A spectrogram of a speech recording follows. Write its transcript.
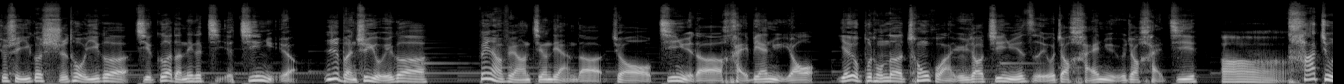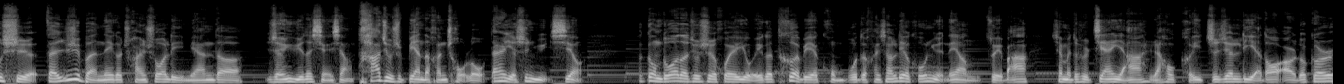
就是一个石头一个几个的那个几姬女。日本是有一个非常非常经典的叫姬女的海边女妖，也有不同的称呼啊，有个叫姬女子，有叫海女，有叫海姬哦。她就是在日本那个传说里面的。人鱼的形象，她就是变得很丑陋，但是也是女性，她更多的就是会有一个特别恐怖的，很像裂口女那样的，嘴巴下面都是尖牙，然后可以直接咧到耳朵根儿，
